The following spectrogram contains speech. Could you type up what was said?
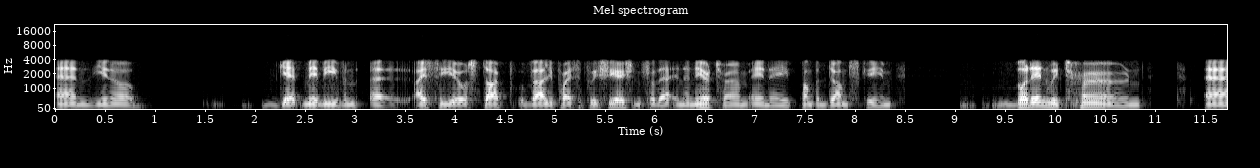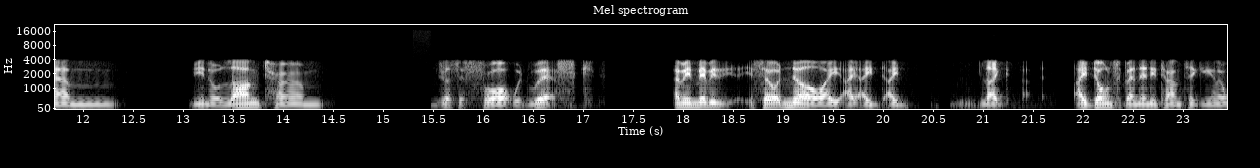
and, you know, get maybe even uh, ICO stock value price appreciation for that in the near term in a pump and dump scheme. But in return, um, you know, long term, just is fraught with risk. I mean, maybe so. No, I, I, I, I like. I don't spend any time thinking it.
